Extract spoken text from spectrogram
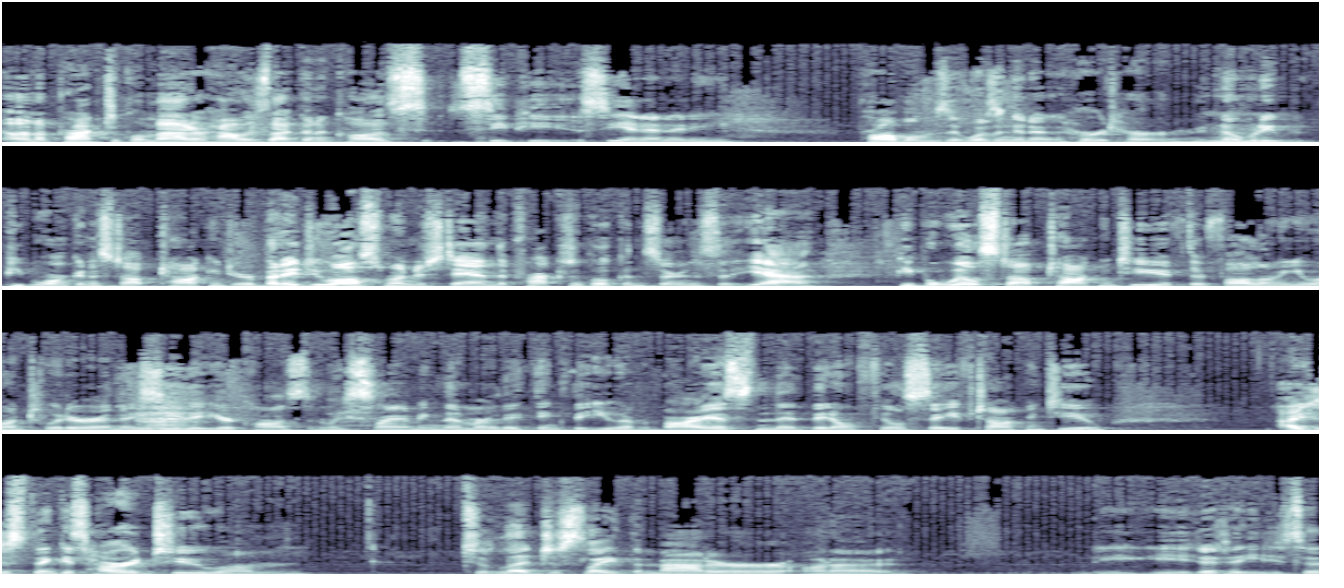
On a practical matter, how is that going to cause CP, CNN any problems? It wasn't going to hurt her. Nobody, people weren't going to stop talking to her. But I do also understand the practical concerns that, yeah, people will stop talking to you if they're following you on Twitter and they see that you're constantly slamming them or they think that you have a bias and that they don't feel safe talking to you. I just think it's hard to um, to legislate the matter on a it's a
